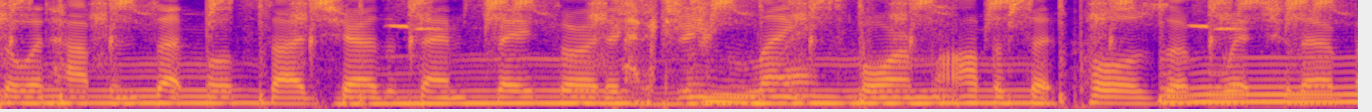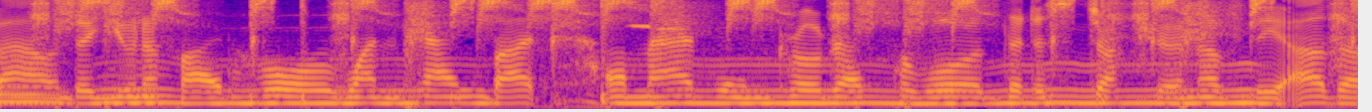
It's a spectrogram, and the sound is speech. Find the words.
so it happens that both sides share the same space or at extreme lengths form opposite poles of which they're bound, a unified whole one can but imagine progress toward the destruction of the other.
